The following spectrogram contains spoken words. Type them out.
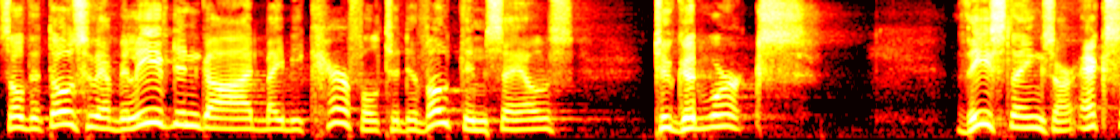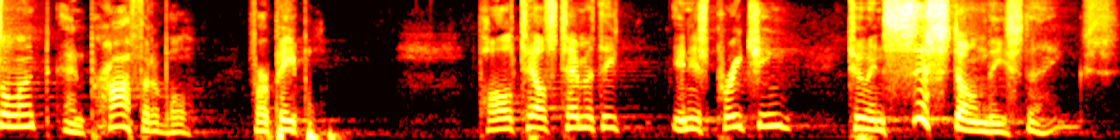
so that those who have believed in God may be careful to devote themselves to good works. These things are excellent and profitable for people. Paul tells Timothy in his preaching to insist on these things.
